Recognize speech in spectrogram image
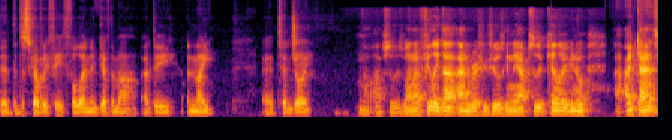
the, the Discovery faithful in and give them a, a day, a night uh, to enjoy. No, absolutely, man. I feel like that anniversary show is going to be absolute killer. You know, I can't,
